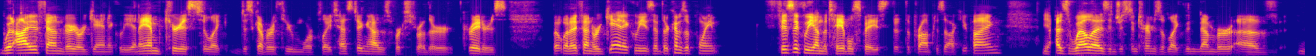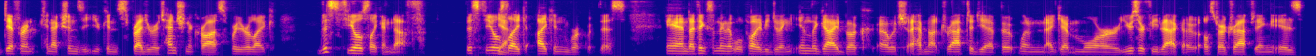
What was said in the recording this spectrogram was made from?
What I have found very organically, and I am curious to like discover through more playtesting how this works for other creators, but what I found organically is that there comes a point physically on the table space that the prompt is occupying, yeah. as well as in just in terms of like the number of different connections that you can spread your attention across, where you're like, this feels like enough. This feels yeah. like I can work with this. And I think something that we'll probably be doing in the guidebook, uh, which I have not drafted yet, but when I get more user feedback, I'll start drafting is,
